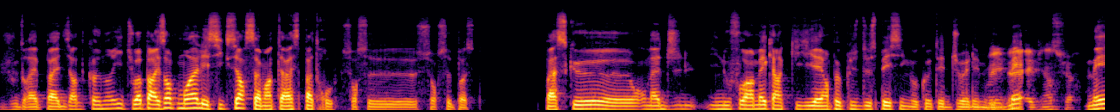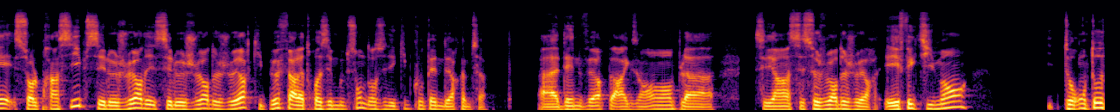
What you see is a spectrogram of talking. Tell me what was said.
je voudrais pas dire de conneries. Tu vois, par exemple, moi, les Sixers, ça m'intéresse pas trop sur ce, sur ce poste. Parce que euh, on a, il nous faut un mec hein, qui ait un peu plus de spacing aux côtés de Joel Embiid. Oui, Mais- bah, bien sûr. mais sur le principe, c'est le joueur, c'est le joueur de joueur qui peut faire la troisième option dans une équipe contender comme ça. À Denver, par exemple, à- c'est ce joueur de joueur. Et effectivement, Toronto,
